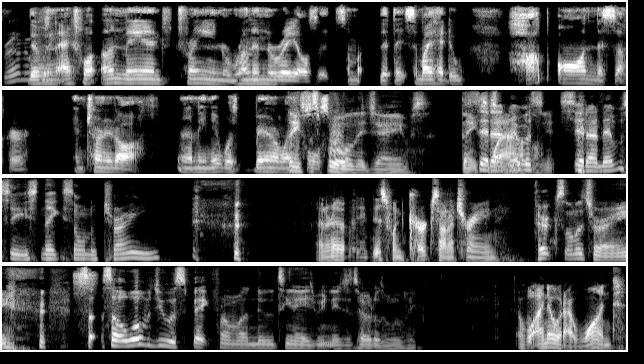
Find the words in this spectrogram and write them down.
There was an actual unmanned train running the rails that some that they, somebody had to hop on the sucker and turn it off. And I mean, it was barreling Thanks for full speed. spoiling it, James. Thanks said for I never it. said I never seen snakes on a train. I don't know. in This one, Kirk's on a train. Kirk's on a train. so, so what would you expect from a new Teenage Mutant Ninja Turtles movie? Well, I know what I want,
